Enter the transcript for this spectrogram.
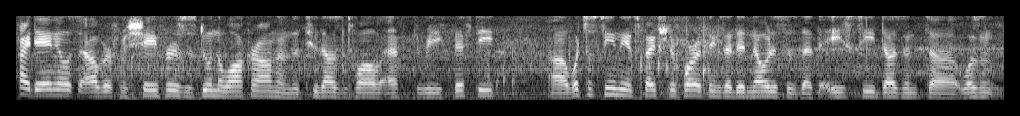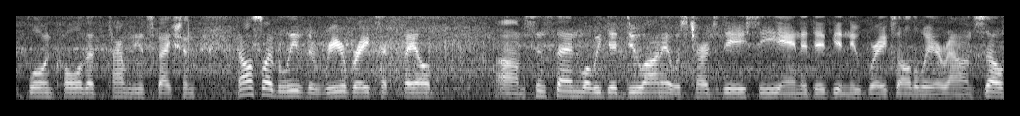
Hi Daniel, it's Albert from Schaefer's. Just doing the walk around on the 2012 F350. Uh, what you'll see in the inspection report, things I did notice is that the AC doesn't uh, wasn't blowing cold at the time of the inspection, and also I believe the rear brakes had failed. Um, since then, what we did do on it was charge the AC, and it did get new brakes all the way around. So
